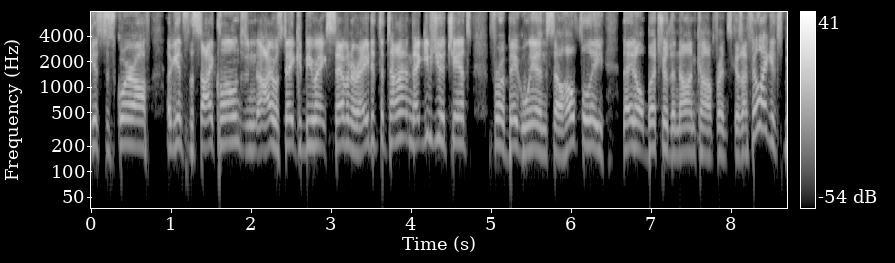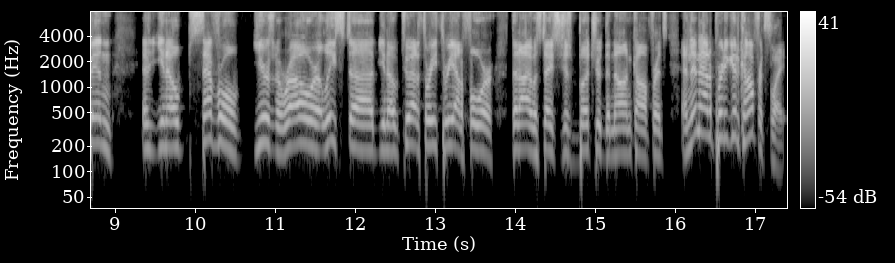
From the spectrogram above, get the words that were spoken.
gets to square off against the Cyclones and Iowa State could be ranked 7 or 8 at the time. That gives you a chance for a big win. So hopefully they don't butcher the non-conference because I feel like it's been uh, you know, several years in a row, or at least, uh, you know, two out of three, three out of four, that Iowa State's just butchered the non-conference and then had a pretty good conference slate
